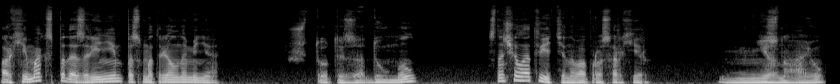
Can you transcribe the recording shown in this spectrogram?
Архимаг с подозрением посмотрел на меня. «Что ты задумал?» «Сначала ответьте на вопрос, Архир». «Не знаю».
